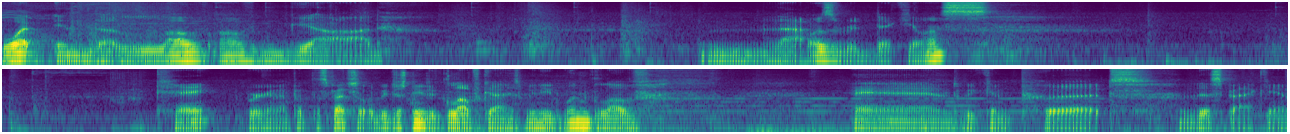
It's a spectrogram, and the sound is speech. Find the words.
What in the love of God? That was ridiculous. Okay, we're to put the special. We just need a glove, guys. We need one glove. And we can put this back in.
